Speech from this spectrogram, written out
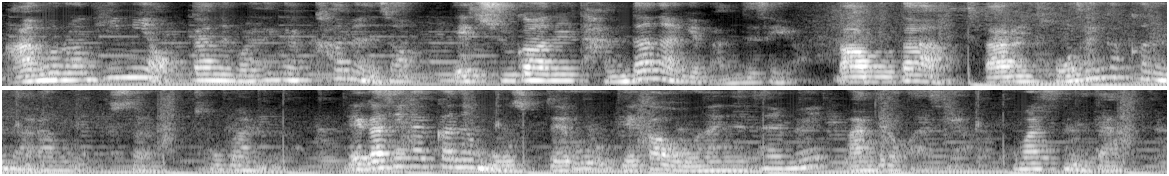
아무런 힘이 없다는 걸 생각하면서 내 주관을 단단하게 만드세요. 나보다 나를 더 생각하는 사람은 없어요. 정말로요. 내가 생각하는 모습대로 내가 원하는 삶을 만들어 가세요. 고맙습니다.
